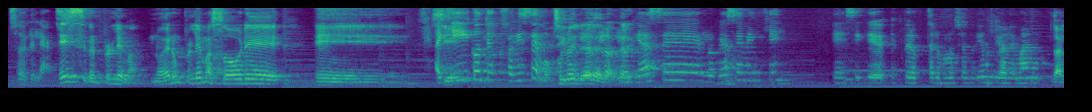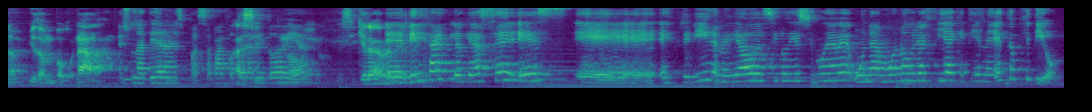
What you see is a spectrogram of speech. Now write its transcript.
Sobre la acción. Ese era el problema. No era un problema sobre. Eh, Aquí contextualicemos. lo, que hace, lo que hace Benji eh, sí que espero estarlo pronunciando bien, porque yo alemán. No, yo tampoco, nada. Es una piedra en el zapato para mí todavía. ni siquiera. Eh, lo que hace es eh, escribir a mediados del siglo XIX una monografía que tiene este objetivo:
